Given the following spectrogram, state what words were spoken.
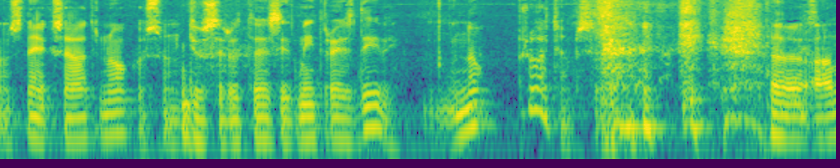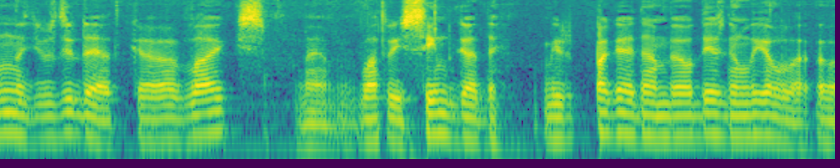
un sniegs ātri nokus. Un, Jūs varat taisīt mitrais divi. nu, protams. Anna, jūs dzirdējāt, ka laiks Latvijas simtgade ir pagaidām vēl diezgan liela uh,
